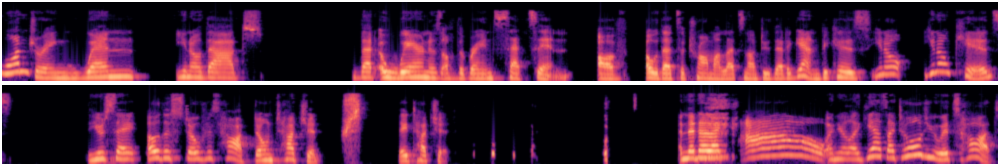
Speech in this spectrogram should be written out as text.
wondering when you know that that awareness of the brain sets in of oh that's a trauma. Let's not do that again because you know you know kids you say oh the stove is hot. Don't touch it. They touch it and then they're like, ow. And you're like, yes, I told you it's hot.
